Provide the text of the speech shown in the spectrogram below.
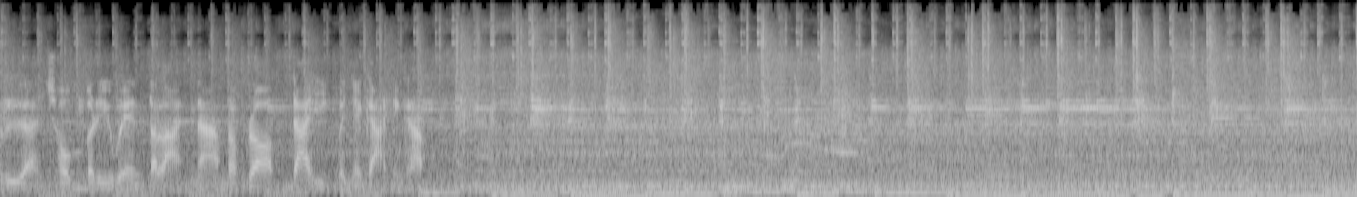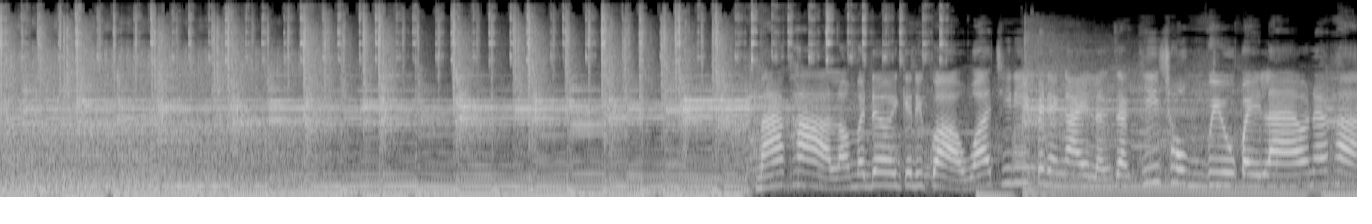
เรือชมบริเวณตลาดน้ำรอบๆ ได้อีกบรรยากาศหนึงครับ ค่ะ เรามาเดินกันดีกว่าว่าที่นี่เป็นยังไงหลังจากที่ชมวิวไปแล้วนะคะ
